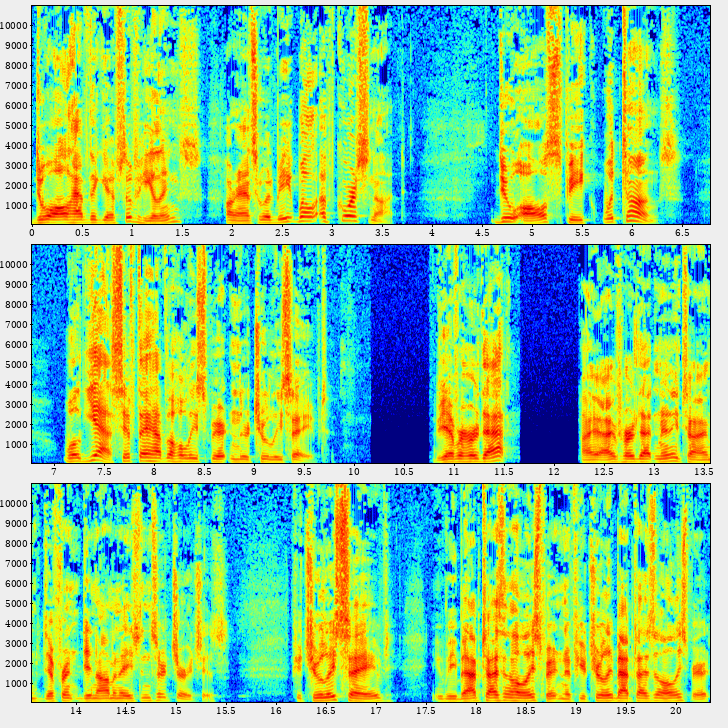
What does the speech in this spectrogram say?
Do all have the gifts of healings? Our answer would be, well, of course not. Do all speak with tongues? Well, yes, if they have the Holy Spirit and they're truly saved. Have you ever heard that? I, have heard that many times, different denominations or churches. If you're truly saved, you'll be baptized in the Holy Spirit, and if you're truly baptized in the Holy Spirit,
